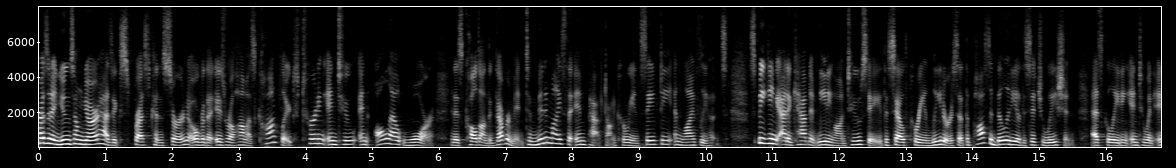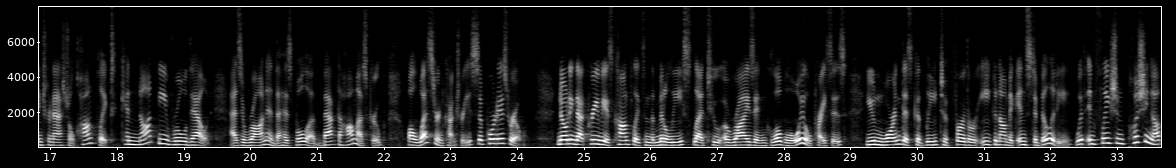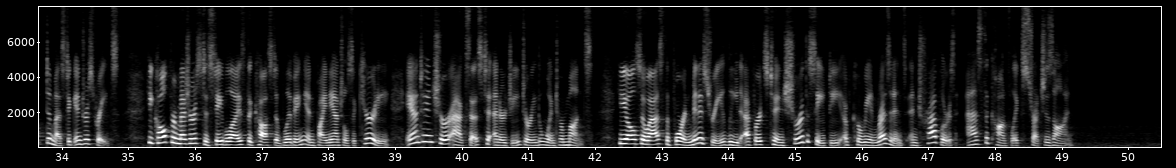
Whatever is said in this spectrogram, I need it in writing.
President Yoon Suk-yeol has expressed concern over the Israel-Hamas conflict turning into an all-out war and has called on the government to minimize the impact on Korean safety and livelihoods. Speaking at a cabinet meeting on Tuesday, the South Korean leader said the possibility of the situation escalating into an international conflict cannot be ruled out as Iran and the Hezbollah back the Hamas group while Western countries support Israel. Noting that previous conflicts in the Middle East led to a rise in global oil prices, Yoon warned this could lead to further economic instability, with inflation pushing up domestic interest rates. He called for measures to stabilize the cost of living and financial security and to ensure access to energy during the winter months. He also asked the foreign ministry lead efforts to ensure the safety of Korean residents and travelers as the conflict stretches on.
